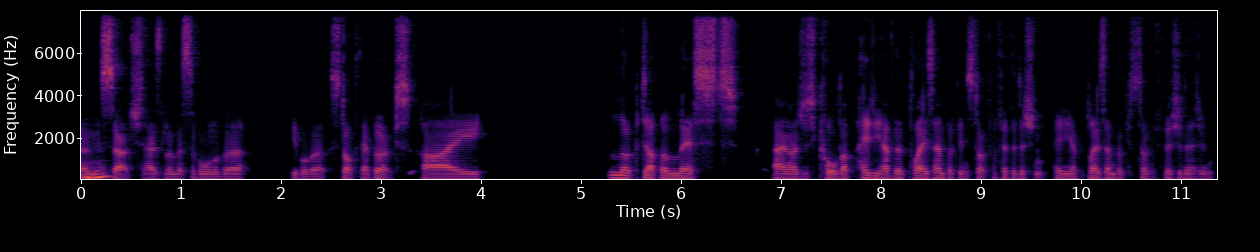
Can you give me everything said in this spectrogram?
and Mhm. such has the list of all of the people that stock their books. I looked up a list and I just called up, "Hey, do you have the Player's Handbook in stock for fifth edition? Hey, do you have the Player's Handbook in stock for fifth edition?"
